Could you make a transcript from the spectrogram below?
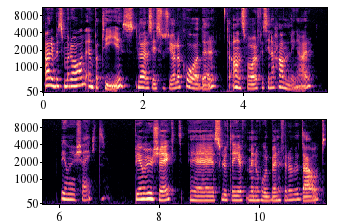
Arbetsmoral, empati, lära sig sociala koder, ta ansvar för sina handlingar, Be om ursäkt. be om ursäkt, eh, sluta ge människor benefit of the doubt,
